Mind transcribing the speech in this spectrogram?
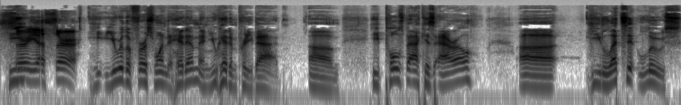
he- sir, yes, sir. he, you were the first one to hit him, and you hit him pretty bad. Um, he pulls back his arrow. Uh, he lets it loose,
